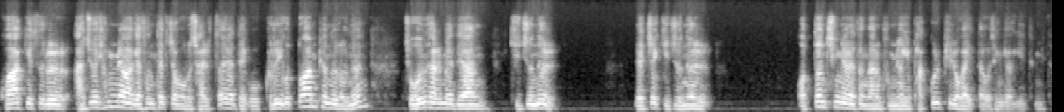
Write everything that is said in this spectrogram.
과학기술을 아주 현명하게 선택적으로 잘 써야 되고 그리고 또 한편으로는 좋은 삶에 대한 기준을 내적 기준을 어떤 측면에선가는 분명히 바꿀 필요가 있다고 생각이 듭니다.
